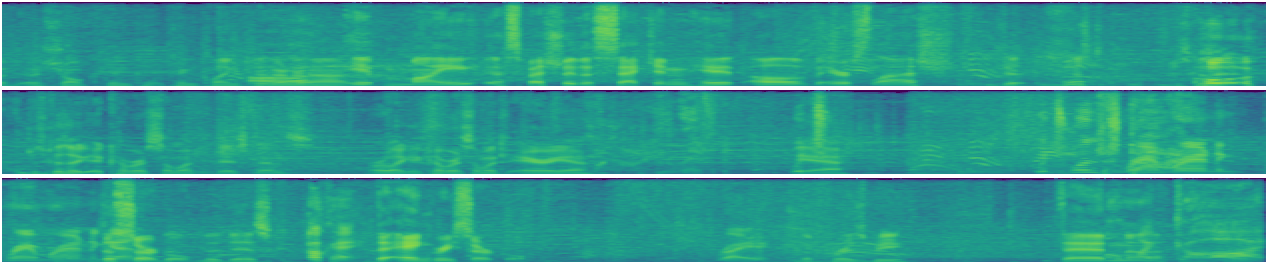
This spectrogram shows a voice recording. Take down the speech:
if, if Shulk can, can, can clank through that or Uh, not. it might, especially the second hit of Air Slash. Ju- just just Oh. because it, just 'cause it covers so much distance or like it covers so much area. Oh God, he lived. which, yeah, Which one's Just Ram die. Ran, Ram again? The circle. the disc, Okay, The angry circle. right. the frisbee. Then oh my uh, god.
